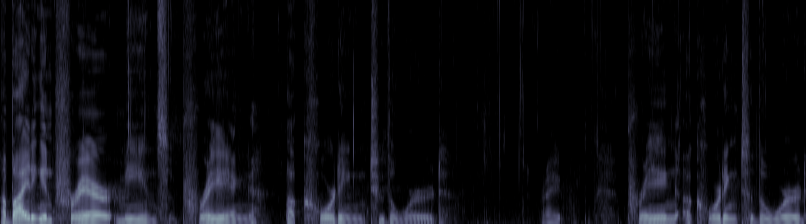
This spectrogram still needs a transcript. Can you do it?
abiding in prayer means praying according to the word, right? Praying according to the word.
